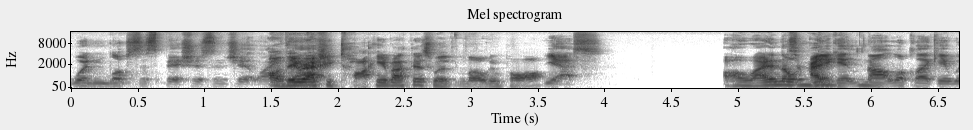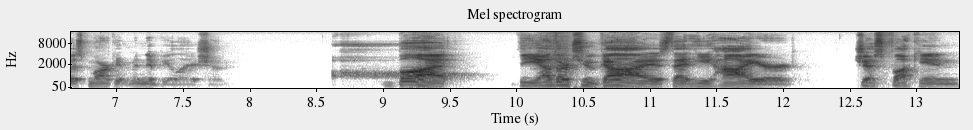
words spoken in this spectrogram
wouldn't look suspicious and shit like. oh, they were that. actually talking about this with Logan Paul? yes Oh, I didn't know. to I, make it not look like it was market manipulation. But the other two guys that he hired just fucking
